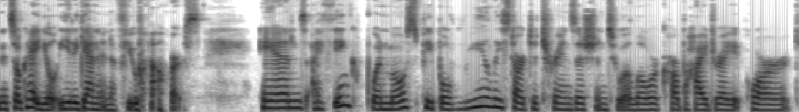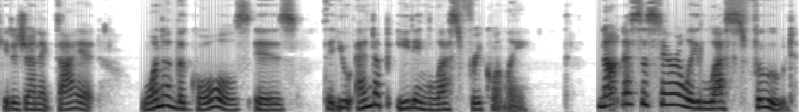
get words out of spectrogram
And it's okay, you'll eat again in a few hours. And I think when most people really start to transition to a lower carbohydrate or ketogenic diet, one of the goals is that you end up eating less frequently. Not necessarily less food,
